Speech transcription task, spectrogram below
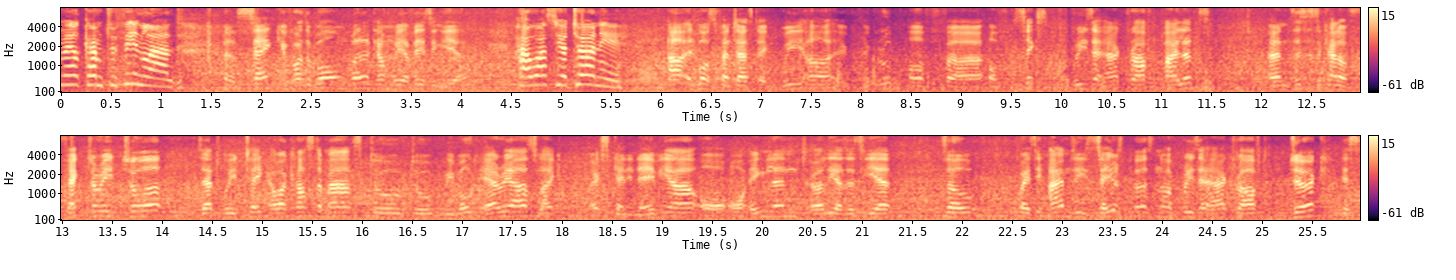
welcome to Finland. Thank you for the warm welcome we are facing here. How was your journey? Uh, it was fantastic. We are a, a group of, uh, of six Breezer aircraft pilots and this is a kind of factory tour that we take our customers to, to remote areas like, like Scandinavia or, or England earlier this year. So basically I'm the salesperson of Breezer Aircraft. Dirk is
